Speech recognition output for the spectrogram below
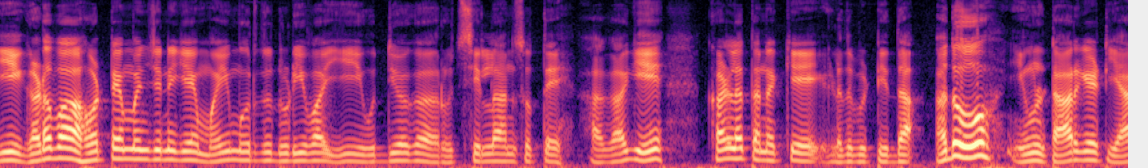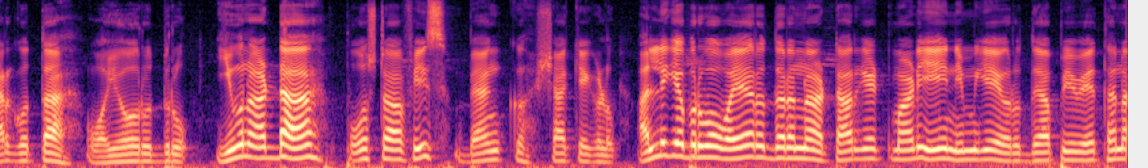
ಈ ಗಡವ ಹೊಟ್ಟೆ ಮಂಜನಿಗೆ ಮೈ ಮುರಿದು ದುಡಿಯುವ ಈ ಉದ್ಯೋಗ ರುಚಿಸಿಲ್ಲ ಅನಿಸುತ್ತೆ. ಹಾಗಾಗಿ ಕಳ್ಳತನಕ್ಕೆ ಇಳಿದು ಬಿಟ್ಟಿದ್ದ ಅದು ಇವನ ಟಾರ್ಗೆಟ್ ಯಾರು ಗೊತ್ತಾ? ವಯೋವೃದ್ಧರು. ಇವನ ಅಡ್ಡ ಪೋಸ್ಟ್ ಆಫೀಸ್, ಬ್ಯಾಂಕ್ ಶಾಖೆಗಳು. ಅಲ್ಲಿಗೆ ಬರುವ ವಯೋವೃದ್ಧರನ್ನ ಟಾರ್ಗೆಟ್ ಮಾಡಿ ನಿಮಗೆ ವೃದ್ಧಾಪ್ಯ ವೇತನ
